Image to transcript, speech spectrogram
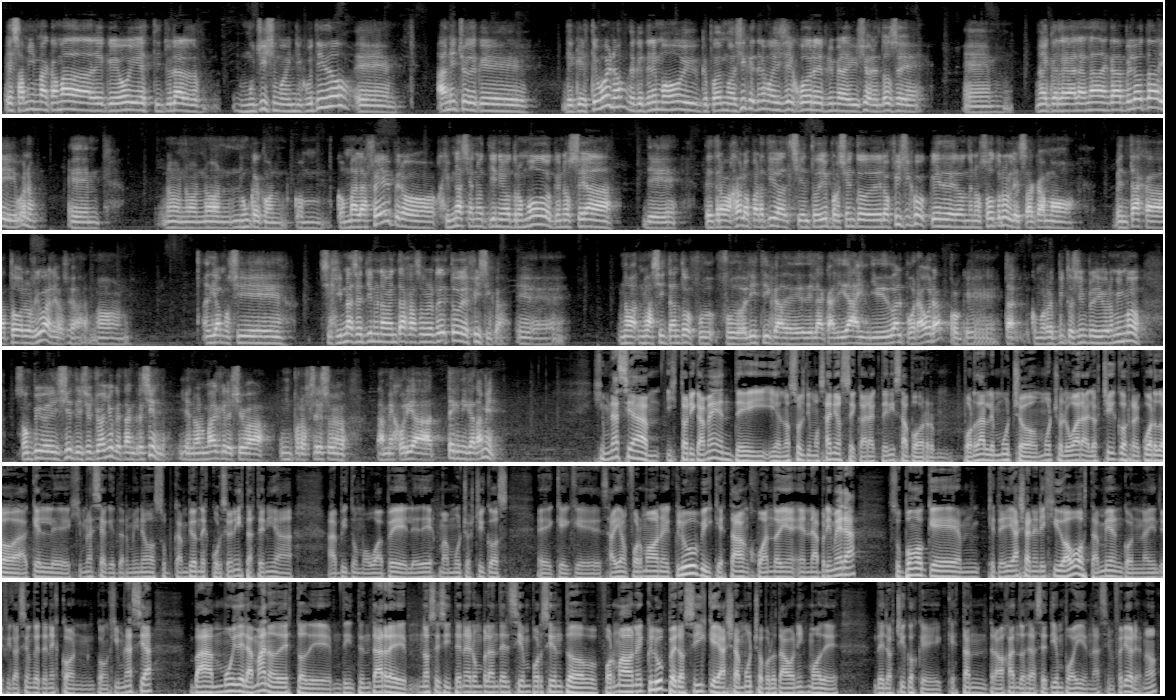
esa misma camada de que hoy es titular muchísimo indiscutido, eh, han hecho de que, de que esté bueno, de que tenemos hoy, que podemos decir que tenemos 16 jugadores de primera división, entonces eh, no hay que regalar nada en cada pelota y bueno, eh, no, no, no, nunca con, con, mala fe, pero gimnasia no tiene otro modo que no sea de, de trabajar los partidos al 110% de lo físico, que es de donde nosotros le sacamos ventaja a todos los rivales, o sea, no digamos, si si gimnasia tiene una ventaja sobre el resto es física. Eh, no, no así tanto futbolística de, la calidad individual por ahora, porque como repito siempre digo lo mismo, son pibes de 17, 18 años que están creciendo y es normal que les lleva un proceso, la mejoría técnica también. Gimnasia históricamente y, en los últimos años se caracteriza por, por darle mucho, mucho lugar a los chicos. Recuerdo aquel eh, gimnasia que terminó subcampeón de excursionistas, tenía a Pito Moguapé, Ledesma, muchos chicos eh, que, se habían formado en el club y que estaban jugando ahí en, la primera. Supongo que, mm, que, te hayan elegido a vos también con la identificación que tenés con, con gimnasia va muy de la mano de esto de, intentar, eh, no sé si tener un plantel 100% formado en el club, pero sí que haya mucho protagonismo de, de los chicos que, que, están trabajando desde hace tiempo ahí en las inferiores, ¿no?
